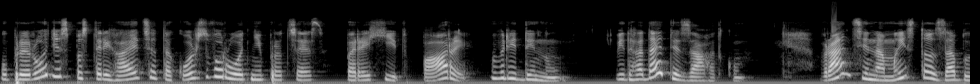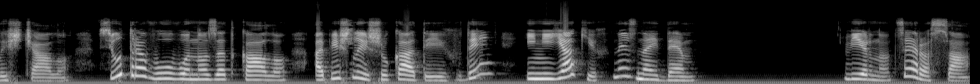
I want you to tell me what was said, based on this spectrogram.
у природі спостерігається також зворотній процес перехід пари в рідину. Відгадайте загадку. Вранці намисто заблищало, всю траву воно заткало, а пішли шукати їх вдень і ніяк їх не знайдем. Вірно, це роса.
